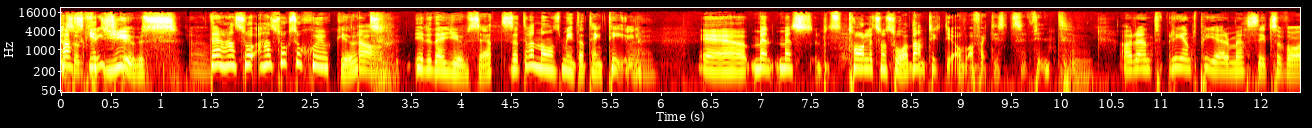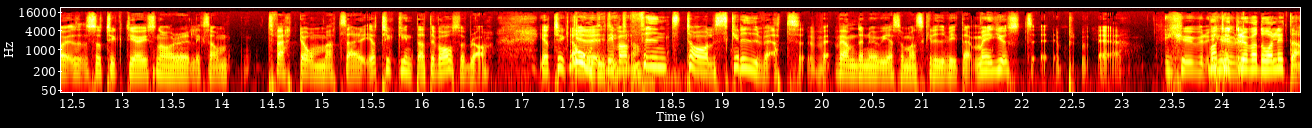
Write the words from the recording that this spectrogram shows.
astaskigt ljus. Ja. Där han, så, han såg så sjuk ut i det där ljuset så att det var någon som inte har tänkt till. Eh, men, men talet som sådant tyckte jag var faktiskt fint. Mm. Ja, rent, rent PR-mässigt så, var, så tyckte jag ju snarare liksom tvärtom att så här, jag tycker inte att det var så bra. Jag tycker Jo, det det, var jag. fint tal skrivet, v- vem det nu är som har skrivit det, men just eh, hur... Vad hur, tyckte du var dåligt då?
